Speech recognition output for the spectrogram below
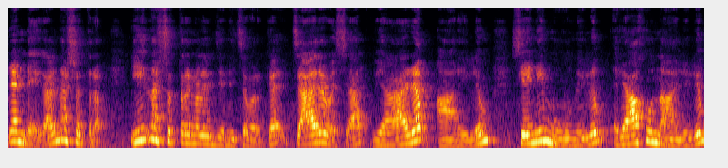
രണ്ടേകാൽ നക്ഷത്രം. ഈ നക്ഷത്രങ്ങളിൽ ജനിച്ചവർക്ക് ചാരവശാൽ വ്യാഴം ആറിലും ശനി മൂന്നിലും രാഹു നാലിലും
